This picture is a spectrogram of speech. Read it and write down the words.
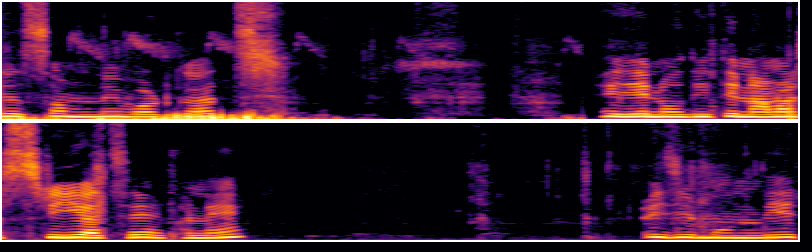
যে সামনে বট গাছ। এই যে নদীতে নামার শ্রী আছে এখানে। এই যে মন্দির,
